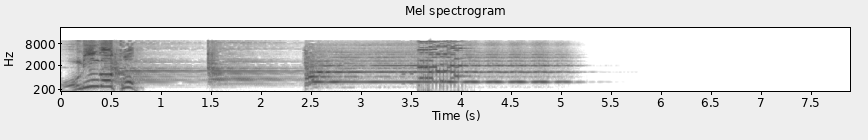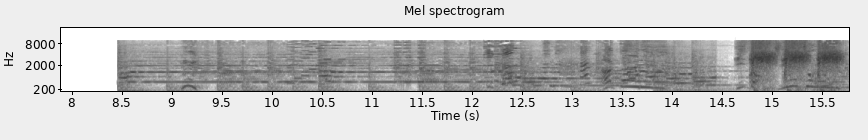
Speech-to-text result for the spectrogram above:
お見事。いざ尋常に。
